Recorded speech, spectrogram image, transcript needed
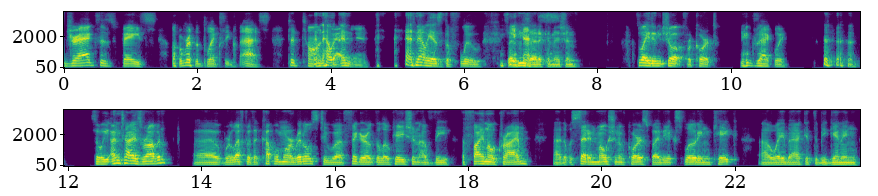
drags his face over the plexiglass to taunt now- and- Batman. and now he has the flu, so he's out of commission. That's why he didn't show up for court. Exactly. So he unties Robin. Uh, we're left with a couple more riddles to uh, figure out the location of the the final crime uh, that was set in motion, of course, by the exploding cake uh, way back at the beginning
